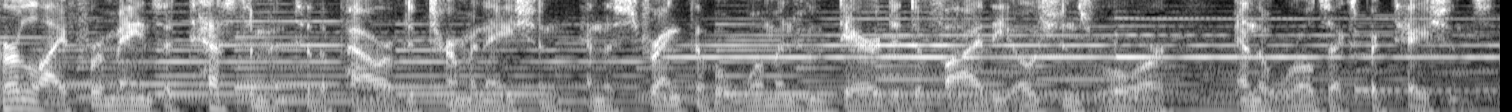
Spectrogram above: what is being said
Her life remains a testament to the power of determination and the strength of a woman who dared to defy the ocean's roar and the world's expectations.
